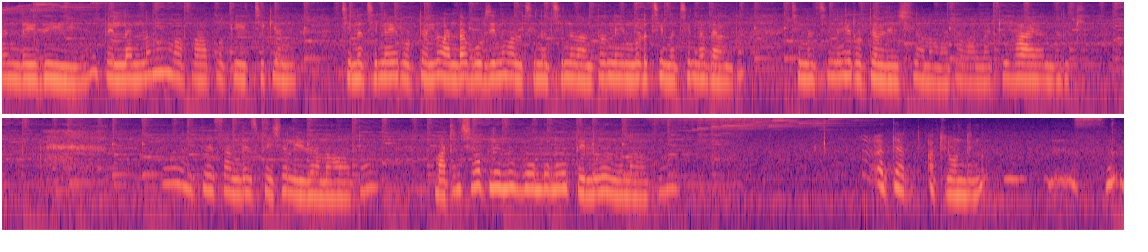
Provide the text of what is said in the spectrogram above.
అండ్ ఇది తెల్లన్నం మా పాపకి చికెన్ చిన్న చిన్నవి రొట్టెలు అండ బుర్జిని వాళ్ళు చిన్న చిన్నది అంటారు. నేను కూడా చిన్న చిన్నది అంట. చిన్న చిన్నవి రొట్టెలు చేసిన అనమాట వాళ్ళకి. హాయ్ అందరికీ. సాటర్డే సండే స్పెషల్ ఇది మటన్ షాప్లో ఎందుకు పొందునో తెలియదు నాకు. అయితే అట్లా వండిన. స-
